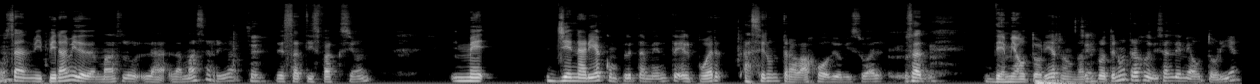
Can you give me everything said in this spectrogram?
o sea, en mi pirámide de Maslow, la, la más arriba Sí. de satisfacción, me llenaría completamente el poder hacer un trabajo audiovisual, o sea, de mi autoría, redundante, Sí. pero tener un trabajo audiovisual de mi autoría,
